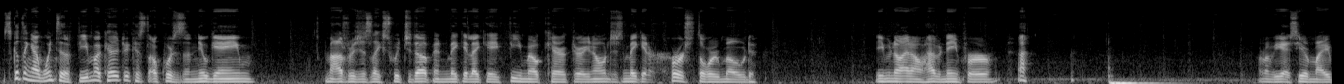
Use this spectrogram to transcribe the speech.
It's a good thing I went to the female character because of course it's a new game. Might as well just like switch it up and make it like a female character, you know, just make it her story mode. Even though I don't have a name for her. I don't know if you guys hear my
